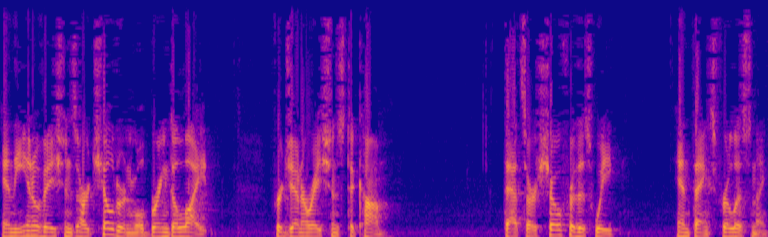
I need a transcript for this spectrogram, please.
and the innovations our children will bring to light for generations to come. That's our show for this week, and thanks for listening.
